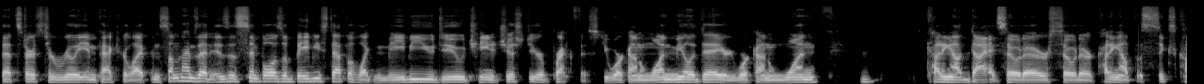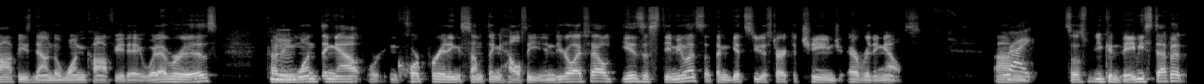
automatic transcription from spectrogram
that starts to really impact your life. And sometimes that is as simple as a baby step of like maybe you do change just your breakfast. You work on one meal a day or you work on one cutting out diet soda or soda or cutting out the six coffees down to one coffee a day, whatever it is. Cutting mm-hmm. one thing out or incorporating something healthy into your lifestyle is a stimulus that then gets you to start to change everything else. Um, right. So you can baby step it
